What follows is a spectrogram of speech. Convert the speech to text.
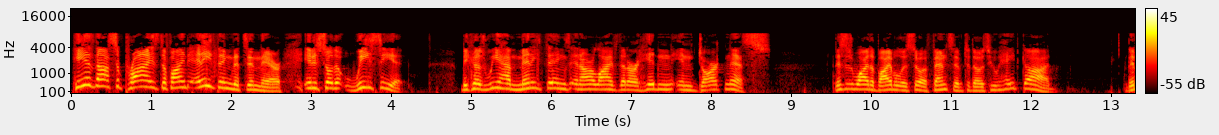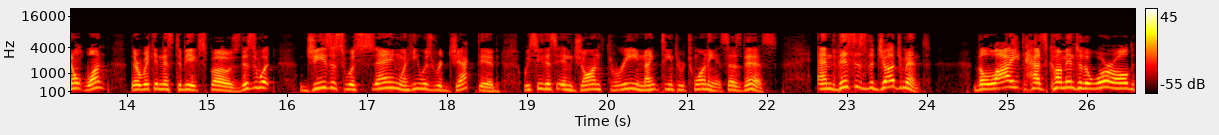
He is not surprised to find anything that's in there. It is so that we see it. Because we have many things in our lives that are hidden in darkness. This is why the Bible is so offensive to those who hate God. They don't want their wickedness to be exposed. This is what Jesus was saying when he was rejected. We see this in John 3 19 through 20. It says this And this is the judgment the light has come into the world,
